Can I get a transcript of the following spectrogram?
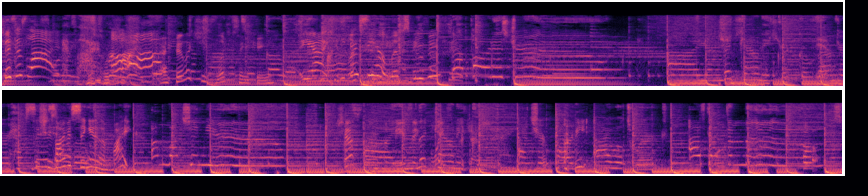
This is live. Uh-huh. I feel like she's lip syncing. Yeah, can you guys see her lips moving? That part is true. I am the county clerk around your house. But she's is not even singing in over. the mic. I'm watching you. She has I amazing the voice county projection. At your party, I will twerk. I've got the moves.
